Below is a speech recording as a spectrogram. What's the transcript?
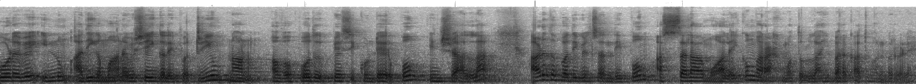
கூடவே இன்னும் அதிகமான விஷயங்களை பற்றியும் நான் அவ்வப்போது பேசிக்கொண்டே இருப்போம். இன்ஷா அல்லாஹ் அடுத்த பதிவில் சந்திப்போம். அஸ்ஸலாமு அலைக்கும் வரமத்துல்லாஹி வரகாத்து நண்பர்களே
